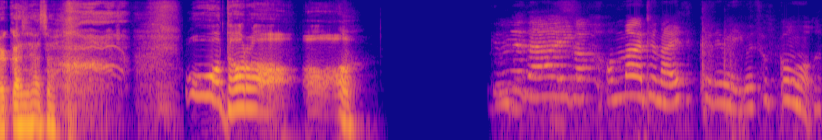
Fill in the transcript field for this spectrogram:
여기까지 하자. 오, 달아. 어. 근데 나 이거 엄마가 준 아이스크림에 이거 섞어 먹었어.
